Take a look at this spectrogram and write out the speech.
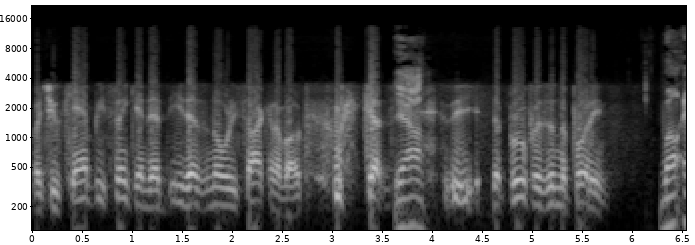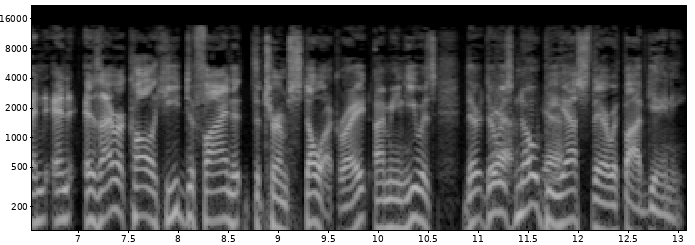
but you can't be thinking that he doesn't know what he's talking about because Yeah. the the proof is in the pudding. Well, and and as I recall, he defined it- the term stoic, right? I mean, he was there. There was no yeah. BS there with Bob Gainey.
